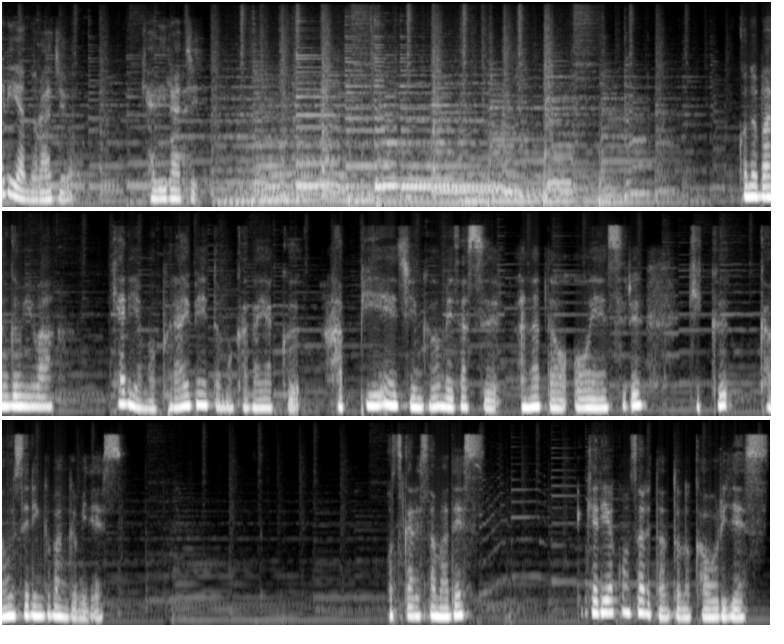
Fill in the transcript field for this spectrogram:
キャリアのラジオ。キャリラジ。この番組はキャリアもプライベートも輝くハッピーエイジングを目指すあなたを応援する聞くカウンセリング番組です。お疲れ様です。キャリアコンサルタントの香りです。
